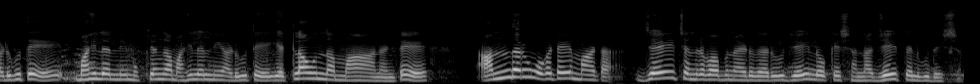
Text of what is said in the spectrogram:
అడిగితే మహిళల్ని ముఖ్యంగా మహిళల్ని అడిగితే ఎట్లా ఉందమ్మా అని అంటే అందరూ ఒకటే మాట జై చంద్రబాబు నాయుడు గారు జై లోకేష్ అన్న జై తెలుగుదేశం.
